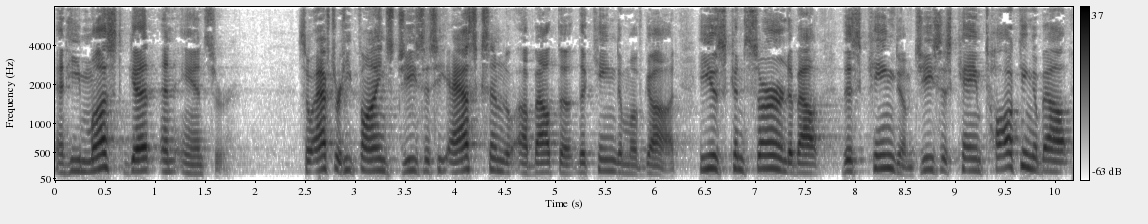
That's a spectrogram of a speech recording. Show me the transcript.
and he must get an answer. So after he finds Jesus, he asks him about the, the kingdom of God. He is concerned about this kingdom. Jesus came talking about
